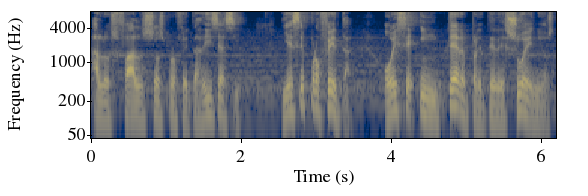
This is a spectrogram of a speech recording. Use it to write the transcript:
a los falsos profetas? Dice así, y ese profeta o ese intérprete de sueños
